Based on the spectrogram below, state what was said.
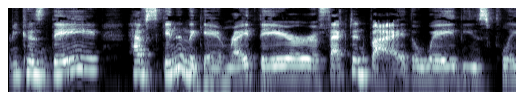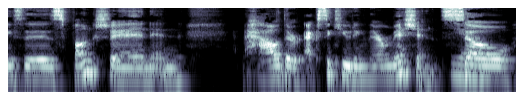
because they have skin in the game, right? They're affected by the way these places function and how they're executing their missions. Yeah. So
